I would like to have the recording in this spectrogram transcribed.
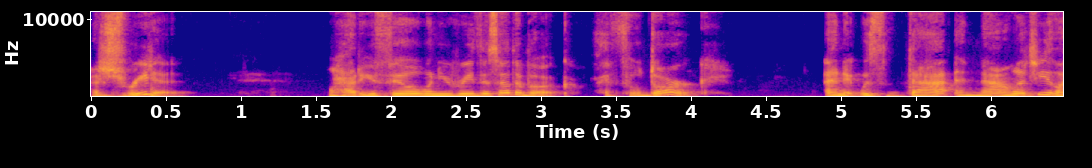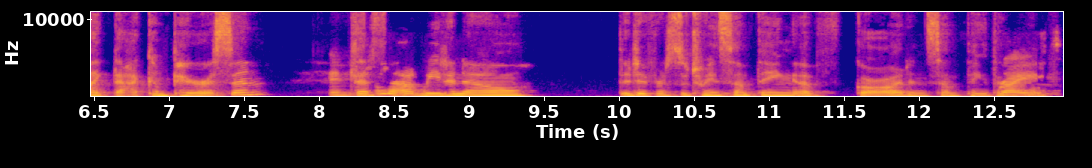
I just read it. Well, how do you feel when you read this other book? I feel dark. And it was that analogy, like that comparison, that allowed me to know the difference between something of God and something that right. Was.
